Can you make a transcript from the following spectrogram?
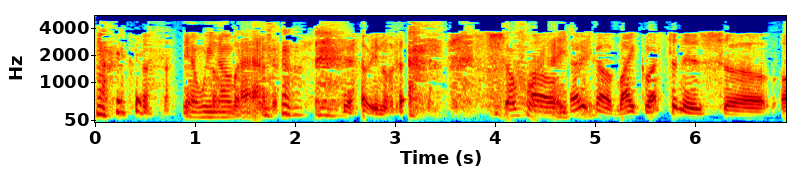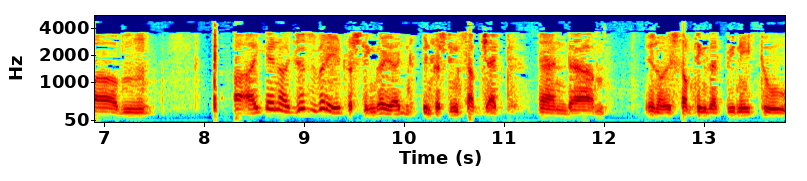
Yeah, we know that. yeah, we know that. Go for Uh, it, Erika, my question is, uh, um, uh, you know, just very interesting, very interesting subject, and um, you know, it's something that we need to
